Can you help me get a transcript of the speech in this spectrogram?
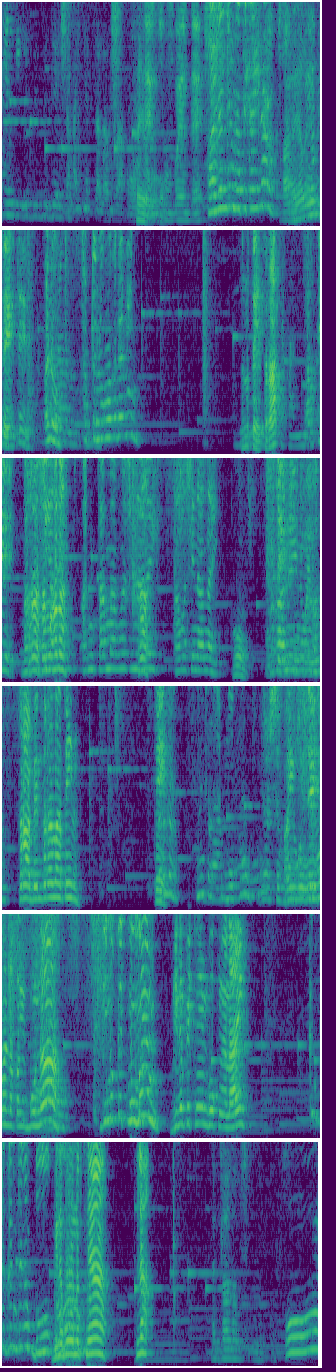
hindi ibibigay sa kanya talaga. Ay, oo. Sayang yun, ate Kayla. Sayang yun, te. Ano, tutulungan ka namin. Ano, te? Tara. Tara, te. Tara, sama ka na. ano- Ano, tama nga si nanay. Tama si nanay. Oo. Baka ano yun naman. yun? Tara, benta na natin. Tara Te. na. Ano subok mo. Yan, sa Ay, oo te. nga, nakalbo na. Ginupit mo man. Ginapit niya yung buhok niya, Nay. Ganda-ganda ng buhok mo. Binabunot niya. La. Naglalaro siguro. Oo.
